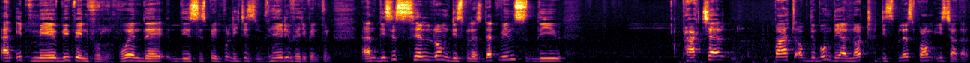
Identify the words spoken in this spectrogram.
And it may be painful. When the this is painful it is very very painful. And this is seldom displaced. That means the fracture part of the bone they are not displaced from each other.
